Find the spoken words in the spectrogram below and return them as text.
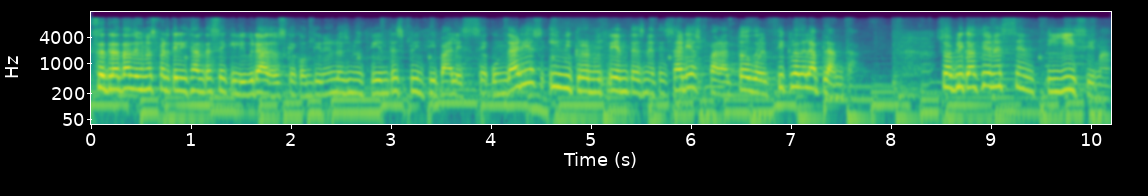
Se trata de unos fertilizantes equilibrados que contienen los nutrientes principales, secundarios y micronutrientes necesarios para todo el ciclo de la planta. Su aplicación es sencillísima.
